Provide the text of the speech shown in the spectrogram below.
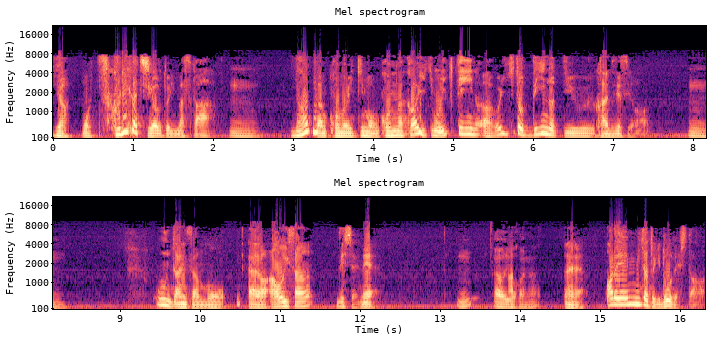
いや、もう作りが違うと言いますか、うん。なんなんこの生き物、こんな可愛い生き物生きていいの、あ、生きとっていいのっていう感じですよ。うん。うん、谷さんも、あの、葵さんでしたよね。ん？青色かな？ええ。あれ見たときどうでした？あ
